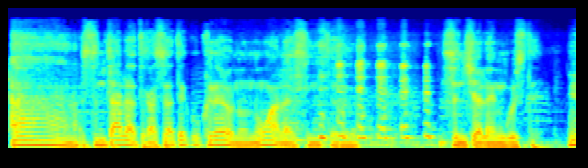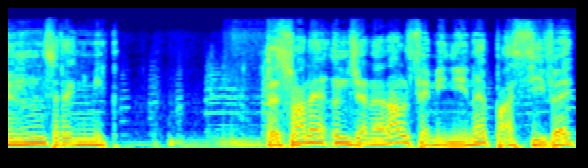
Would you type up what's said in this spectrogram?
Ah, sunt alea trasate cu creionul, nu alea sunt, uh, sunt cele înguste. Eu nu înțeleg nimic. Persoane, în general, feminine, pasive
